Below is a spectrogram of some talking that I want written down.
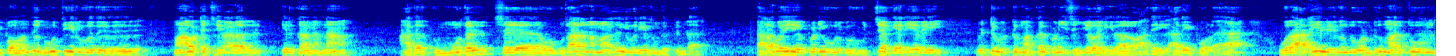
இப்போ வந்து நூற்றி இருபது மாவட்ட செயலாளர்கள் இருக்காங்கன்னா அதற்கு முதல் உதாரணமாக இவர் இருந்திருக்கின்றார். தளபதி எப்படி ஒரு உச்ச கேரியரை விட்டு விட்டு மக்கள் பணி செய்ய வருகிறாரோ அதை அதே போல ஒரு அறையில் இருந்து கொண்டு மருத்துவம்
